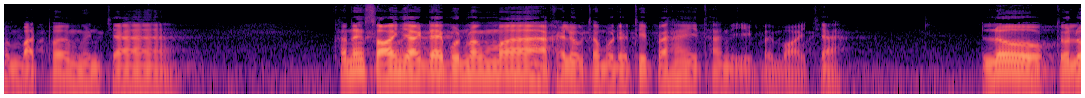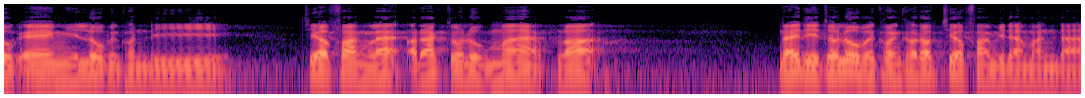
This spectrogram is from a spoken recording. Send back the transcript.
สมบัติเพิ่มขึ้นจ้าท่านทั้งสองอยากได้บุญมากๆให้ลูกทำบุญอุทิศไปให้ท่านอีกบ่อย ๆจ้าลูกตัวลูกเองมีลูกเป็นคนดี เชื่อฟังและรักตัวลูกมาก เพราะในดีตตัวลูกเป็นคนเคารพเชื่อฟังบิดามารดา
